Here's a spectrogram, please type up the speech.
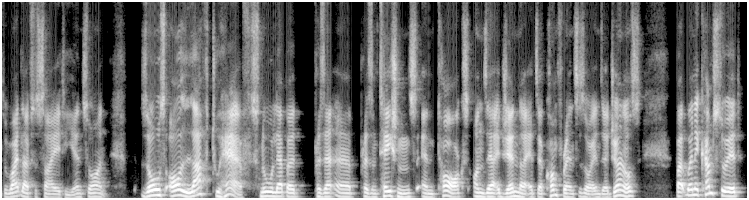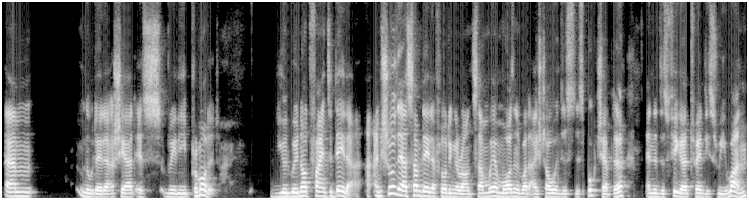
the Wildlife Society, and so on. Those all love to have snow leopard present, uh, presentations and talks on their agenda at their conferences or in their journals. But when it comes to it, um, no data shared is really promoted you will not find the data. I'm sure there are some data floating around somewhere, more than what I show in this, this book chapter and in this figure 23.1.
